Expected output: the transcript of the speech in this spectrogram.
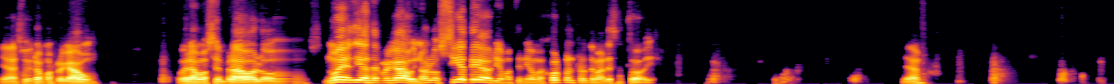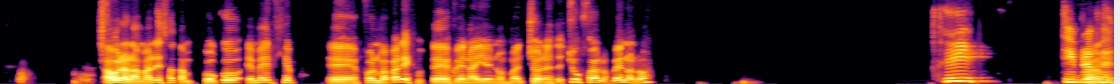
Ya, si hubiéramos regado, hubiéramos sembrado los nueve días de regado y no los siete, habríamos tenido mejor control de malezas todavía. ¿Ya? Ahora, la maleza tampoco emerge eh, en forma pareja. Ustedes ven ahí unos manchones de chufa, ¿los ven o no? Sí. Sí, profe.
